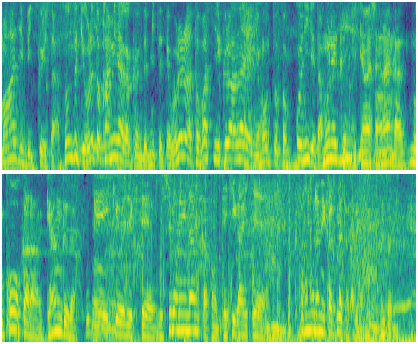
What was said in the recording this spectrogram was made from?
マジびっくりした。その時俺と上永君で見てて俺らとばっちり食らわないように本当速攻逃げたもん。宗君も言ってましたね、なんか向こうからギャングがすげえ勢いで来て、後ろになんかその敵がいて、草むらに隠れたって言ってました、本当に。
